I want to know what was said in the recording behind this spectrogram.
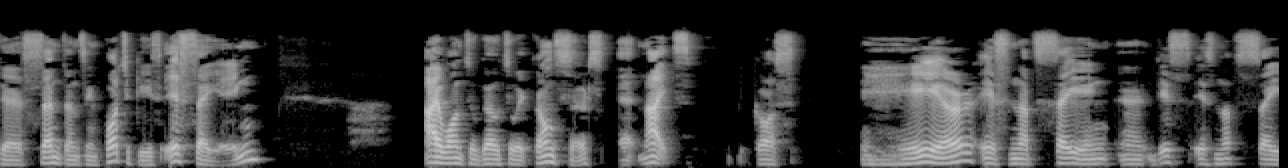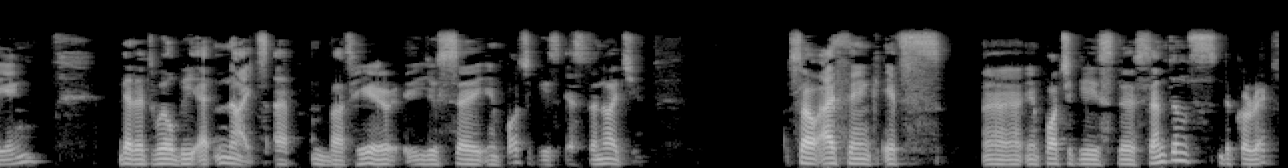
the sentence in Portuguese is saying, I want to go to a concert at night. Because here is not saying, uh, this is not saying that it will be at night. Uh, but here you say in Portuguese, esta noite. So I think it's uh, in Portuguese the sentence, the correct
